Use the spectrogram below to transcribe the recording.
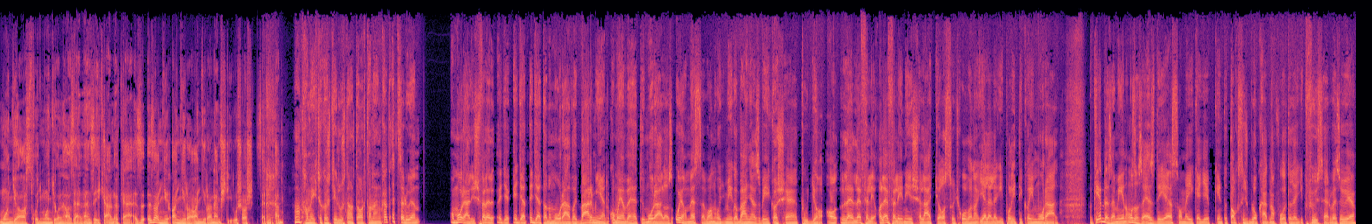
mondja azt, hogy mondjon le az ellenzék elnöke. Ez, ez annyi, annyira, annyira nem stílusos, szerintem. Hát, ha még csak a stílusnál tartanánk, hát egyszerűen a morális felel, egy, egyált, egyáltalán a morál, vagy bármilyen komolyan vehető morál az olyan messze van, hogy még a bányász béka se tudja, a, le, lefelé, ha lefelé néz se látja azt, hogy hol van a jelenlegi politikai morál. Kérdezem én, az az SDS, amelyik egyébként a taxis blokkádnak volt az egyik főszervezője,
